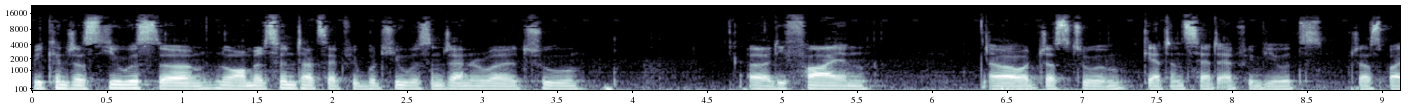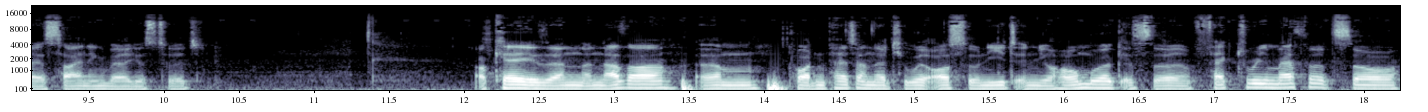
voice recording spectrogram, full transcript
we can just use the normal syntax that we would use in general to uh, define uh, or just to get and set attributes just by assigning values to it. Okay, then another um, important pattern that you will also need in your homework is the factory method. So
